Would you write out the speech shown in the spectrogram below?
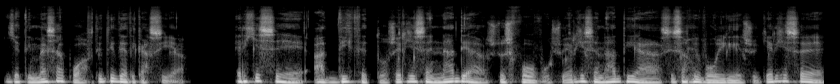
Γιατί μέσα από αυτή τη διαδικασία έρχεσαι αντίθετος, έρχεσαι ενάντια στους φόβους σου, έρχεσαι ενάντια στις αμφιβολίες σου και έρχεσαι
